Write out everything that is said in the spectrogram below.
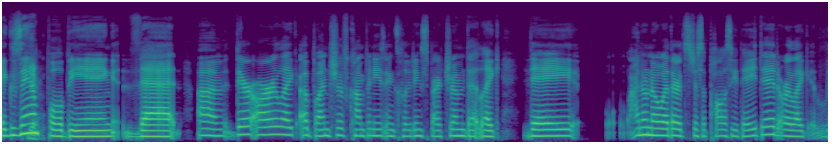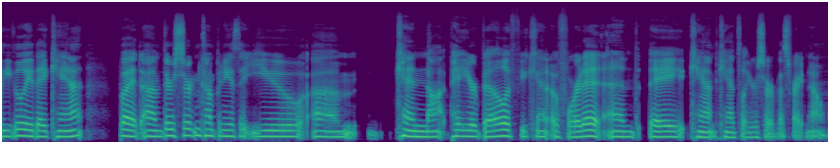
Example being that um, there are like a bunch of companies, including Spectrum, that like they, I don't know whether it's just a policy they did or like legally they can't, but um, there's certain companies that you um, cannot pay your bill if you can't afford it, and they can't cancel your service right now.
